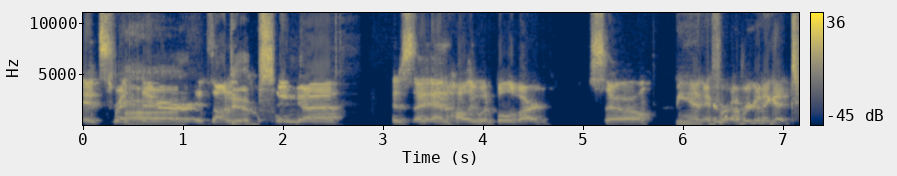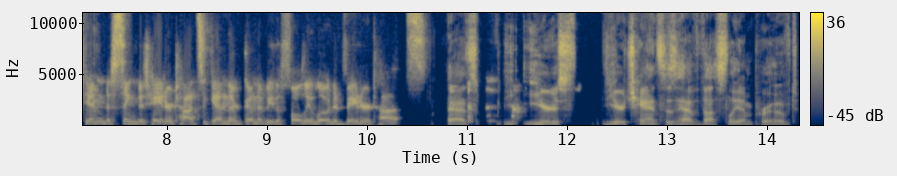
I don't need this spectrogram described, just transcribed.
it's right Ah, there. It's on dibs. Cahuenga is and Hollywood Boulevard. So Man, if we're ever gonna get Tim to sing to Tater Tots again, they're gonna be the fully loaded Vader Tots. That's your your chances have thusly improved.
